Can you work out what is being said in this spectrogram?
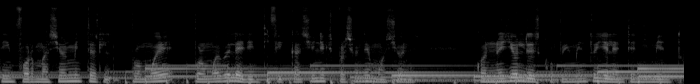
de información mientras promueve, promueve la identificación y expresión de emociones, con ello el descubrimiento y el entendimiento.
